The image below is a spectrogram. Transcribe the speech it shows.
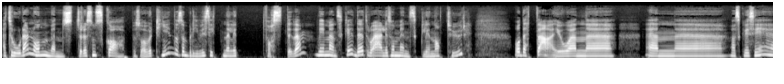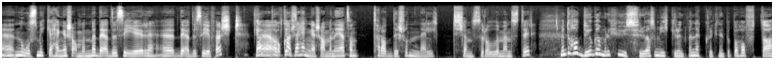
Jeg tror det er noen mønstre som skapes over tid, og så blir vi sittende litt fast i dem, vi mennesker. Det tror jeg er liksom menneskelig natur. Og dette er jo en, eh, en hva skal vi si, noe som ikke henger sammen med det du sier, det du sier først. Ja, og kanskje henger sammen i et sånn tradisjonelt kjønnsrollemønster. Men du hadde jo gamle husfruer som gikk rundt med nøkkelknippet på hofta,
